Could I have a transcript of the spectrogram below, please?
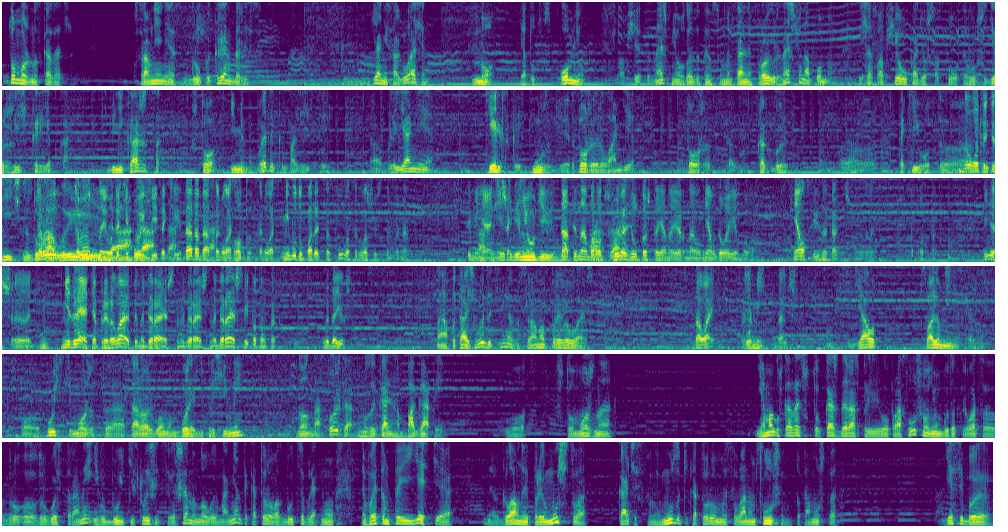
Что можно сказать? Сравнение с группой м, я не согласен, но я тут вспомнил, вообще, ты знаешь, мне вот этот инструментальный проигрыш, знаешь, что напомнил? Ты сейчас вообще упадешь со стула, ты лучше держись крепко. Тебе не кажется, что именно в этой композиции э, влияние кельтской музыки, это тоже Ирландия, тоже как, как бы э, такие вот э, Ну, вот эти струн- скрипично-духовые, струнные, вот да, эти бойкие да, такие. да, Да-да-да, да. согласен, Вот. согласен. Не буду падать со стула, соглашусь с тобой, да. Ты А, меня есть не шокировал. не удивил. Да, ты наоборот А, выразил то, что я, наверное, у меня в голове было. Снял с языка, что называется. Вот. Видишь, э, не зря я тебя прерываю, ты набираешься, набираешься, набираешься, и потом как выдаешь. А, пытаюсь выдать, и нет, ты все равно прерываешь. Давай, жми дальше. Я вот свое мнение скажу. Пусть, может, э, второй альбом он более депрессивный, но он настолько музыкально богатый, вот, что можно... Я могу сказать, что каждый раз при его прослушивании он будет открываться с, дру- с другой стороны, и вы будете слышать совершенно новые моменты, которые вас будут цеплять. Но в этом-то и есть э, главное преимущество качественной музыки, которую мы с Иваном слушаем. Потому что если бы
